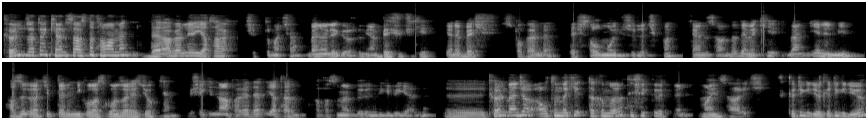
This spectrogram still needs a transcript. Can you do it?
Köln zaten kendi sahasında tamamen beraberliğe yatarak çıktı maça. Ben öyle gördüm. Yani 5-3-2 yine 5 stoperle 5 savunma oyuncusuyla çıkmak kendi sahanda. Demek ki ben yenilmeyeyim. Hazır rakiplerin Nicolas Gonzalez yokken bir şekilde ne yapar eder yatarım kafasına büründü gibi geldi. Ee, Köln bence altındaki takımlara teşekkür etmeli. Mainz hariç. Kötü gidiyor, kötü gidiyor.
